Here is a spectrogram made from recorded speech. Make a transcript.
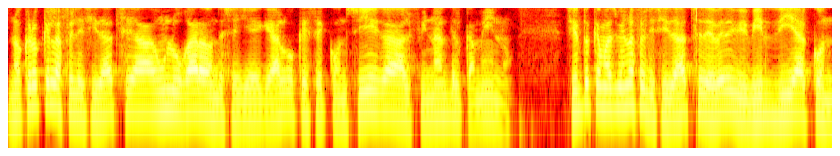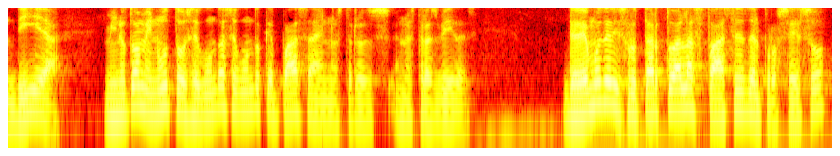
No creo que la felicidad sea un lugar a donde se llegue, algo que se consiga al final del camino. Siento que más bien la felicidad se debe de vivir día con día, minuto a minuto, segundo a segundo que pasa en, nuestros, en nuestras vidas. Debemos de disfrutar todas las fases del proceso,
